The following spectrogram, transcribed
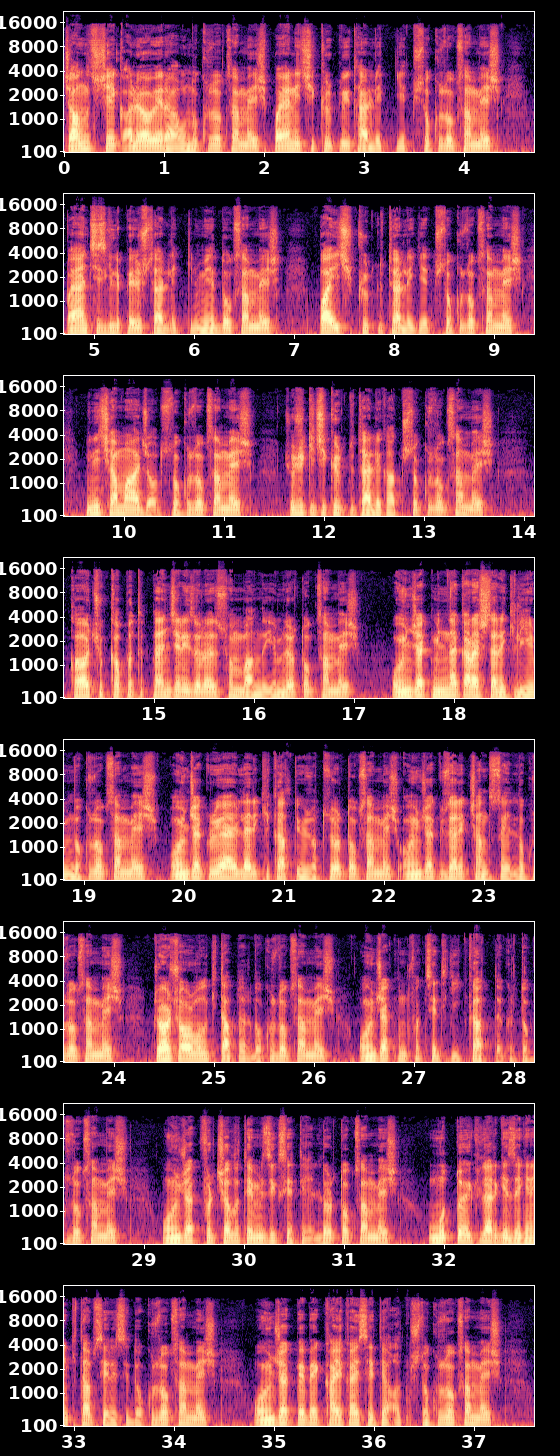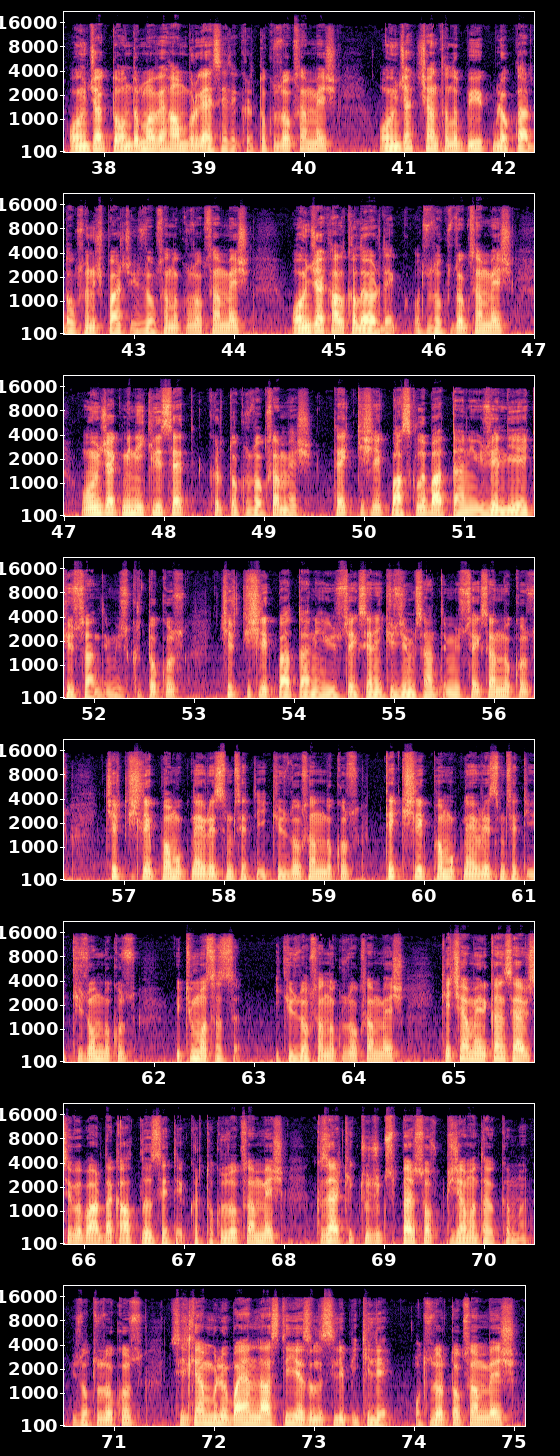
Canlı çiçek aloe vera 19.95 Bayan içi kürklü terlik 79.95 Bayan çizgili peluş terlik 27.95 Bay içi kürklü terlik 79.95 Mini çam ağacı 39.95 Çocuk içi kürklü terlik 69.95 Kauçuk kapı pencere izolasyon bandı 24.95 Oyuncak minnak araçlar ikili 29.95 Oyuncak rüya evler 2 katlı 134.95 Oyuncak güzellik çantası 59.95 George Orwell kitapları 9.95 Oyuncak mutfak seti 2 katlı 49.95 Oyuncak fırçalı temizlik seti 54.95 Umutlu Öyküler Gezegeni kitap serisi 9.95 Oyuncak bebek kaykay seti 69.95 Oyuncak dondurma ve hamburger seti 49.95 Oyuncak çantalı büyük bloklar 93 parça 199.95 Oyuncak halkalı ördek 39.95 Oyuncak mini ikili set 49.95 Tek kişilik baskılı battaniye 150'ye 200 cm 149 Çift kişilik battaniye 180'e 220 cm 189 Çift kişilik pamuk nevresim seti 299 Tek kişilik pamuk nevresim seti 219 Ütü masası 299.95 Keçi Amerikan servisi ve bardak altlığı seti 49.95 Kız erkek çocuk süper soft pijama takımı 139 Silken Blue bayan lastiği yazılı slip ikili 34.95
